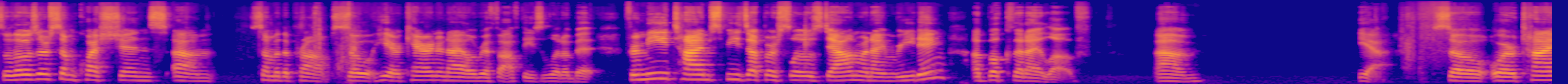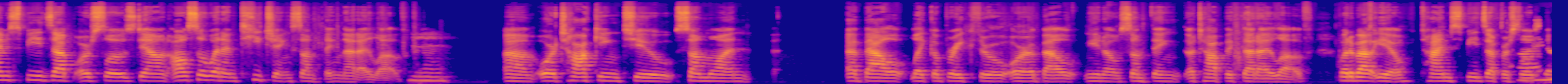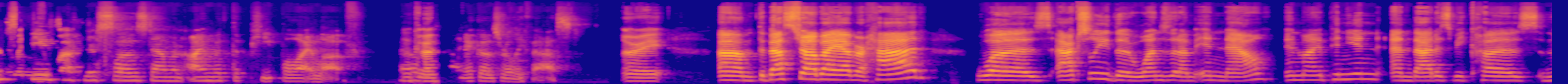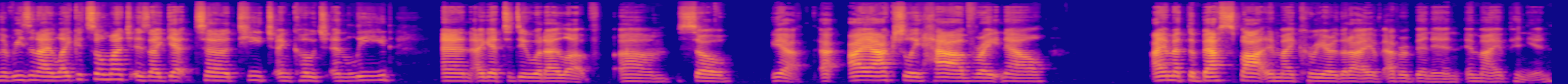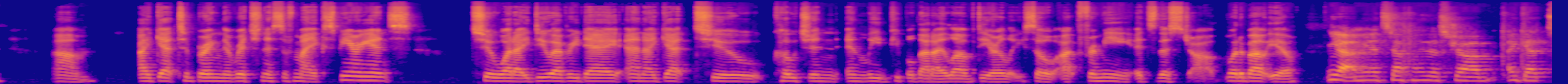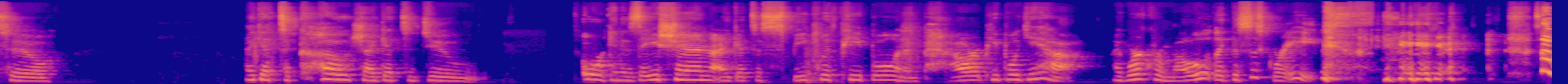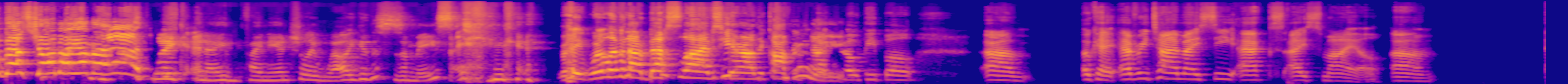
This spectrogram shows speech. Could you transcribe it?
So those are some questions, um, some of the prompts. So here, Karen and I will riff off these a little bit. For me, time speeds up or slows down when I'm reading a book that I love. Um, yeah. So, or time speeds up or slows down also when I'm teaching something that I love, mm. um, or talking to someone about like a breakthrough or about, you know, something, a topic that I love. What about you? Time speeds up or slows Time down when you speeds up or slows down when I'm with the people I love. Okay. And it goes really fast. All right. Um, the best job I ever had was actually the ones that I'm in now, in my opinion. And that is because the reason I like it so much is I get to teach and coach and lead, and I get to do what I love. Um, so yeah, I, I actually have right now, I am at the best spot in my career that I have ever been in, in my opinion. Um, I get to bring the richness of my experience to what I do every day, and I get to coach and, and lead people that I love dearly. So uh, for me, it's this job. What about you? Yeah, I mean it's definitely this job. I get to I get to coach, I get to do organization, I get to speak with people and empower people. Yeah. I work remote. Like this is great. It's the best job I ever had. like and I'm financially well. Like this is amazing. Right, we're living our best lives here on the Coffee Truly. Show, people. Um, okay, every time I see X, I smile. Um,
